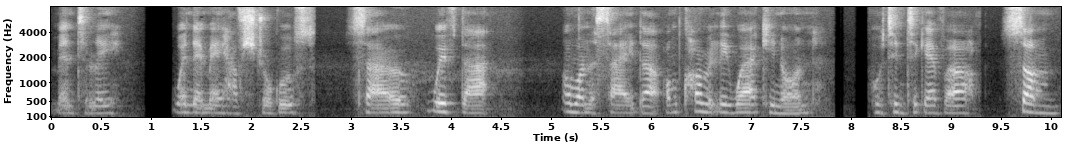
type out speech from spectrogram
mentally when they may have struggles. So, with that, I want to say that I'm currently working on putting together some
